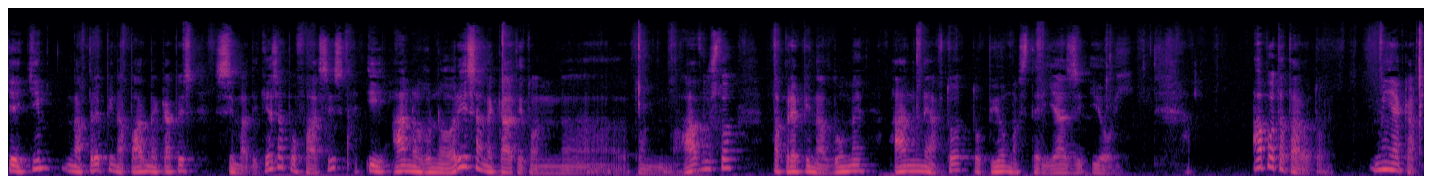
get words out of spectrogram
και εκεί να πρέπει να πάρουμε κάποιες σημαντικές αποφάσεις ή αν γνωρίσαμε κάτι τον, ε, τον Αύγουστο θα πρέπει να δούμε αν είναι αυτό το οποίο μας ταιριάζει ή όχι. Από τα τάρο τώρα, μία κάρτα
